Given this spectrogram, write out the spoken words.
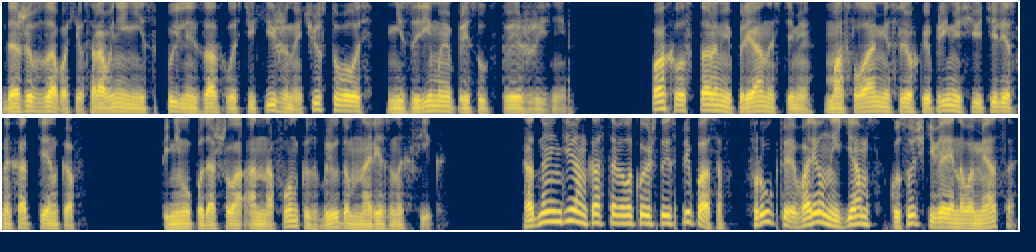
Даже в запахе, в сравнении с пыльной затхлостью хижины, чувствовалось незримое присутствие жизни. Пахло старыми пряностями, маслами с легкой примесью телесных оттенков. К нему подошла Анна Фонка с блюдом нарезанных фиг. Одна индианка оставила кое-что из припасов. Фрукты, вареный ямс, кусочки вяленого мяса.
